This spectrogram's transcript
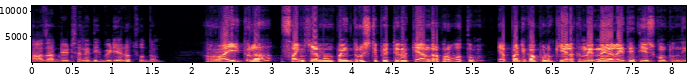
తాజా అప్డేట్స్ అనేది వీడియోలో చూద్దాం. రైతుల సంక్షేమంపై దృష్టి పెట్టిన కేంద్ర ప్రభుత్వం ఎప్పటికప్పుడు కీలక నిర్ణయాలు అయితే తీసుకుంటుంది.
